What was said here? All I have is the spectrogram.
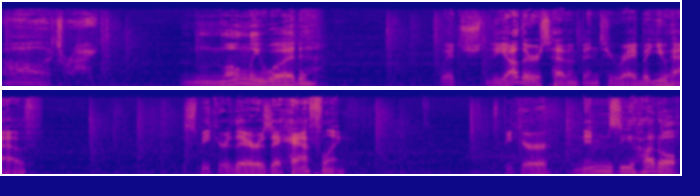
Oh, that's right. Lonelywood, which the others haven't been to, Ray, but you have. The speaker there is a halfling. Speaker Nimsy Huddle.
